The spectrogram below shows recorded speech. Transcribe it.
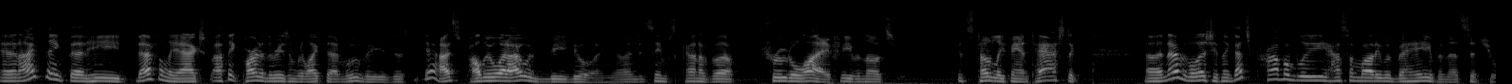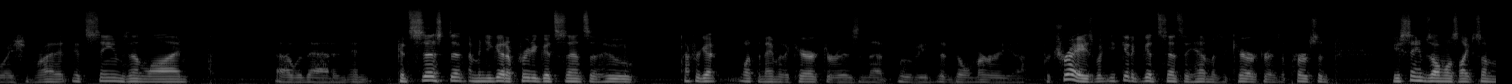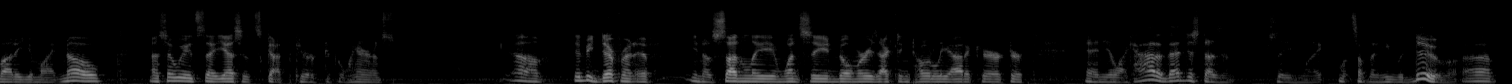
and I think that he definitely acts. I think part of the reason we like that movie is just, yeah, it's probably what I would be doing, you know. And it seems kind of uh, true to life, even though it's it's totally fantastic. Uh, nevertheless, you think that's probably how somebody would behave in that situation, right? It, it seems in line uh, with that and, and consistent. I mean, you get a pretty good sense of who. I forget what the name of the character is in that movie that Bill Murray uh, portrays, but you get a good sense of him as a character, as a person he seems almost like somebody you might know. Uh, so we would say, yes, it's got character coherence. Um, it'd be different if, you know, suddenly in one scene Bill Murray's acting totally out of character, and you're like, how did that just doesn't seem like what something he would do? Uh,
